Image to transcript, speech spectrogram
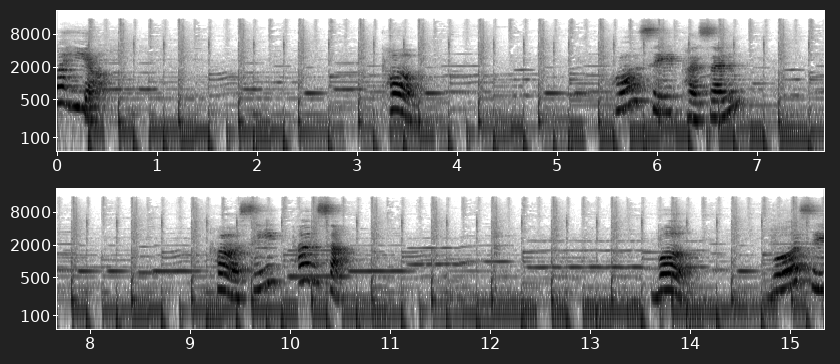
पहिया। फ। फ से फ़सल फ से फरसा। व व से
